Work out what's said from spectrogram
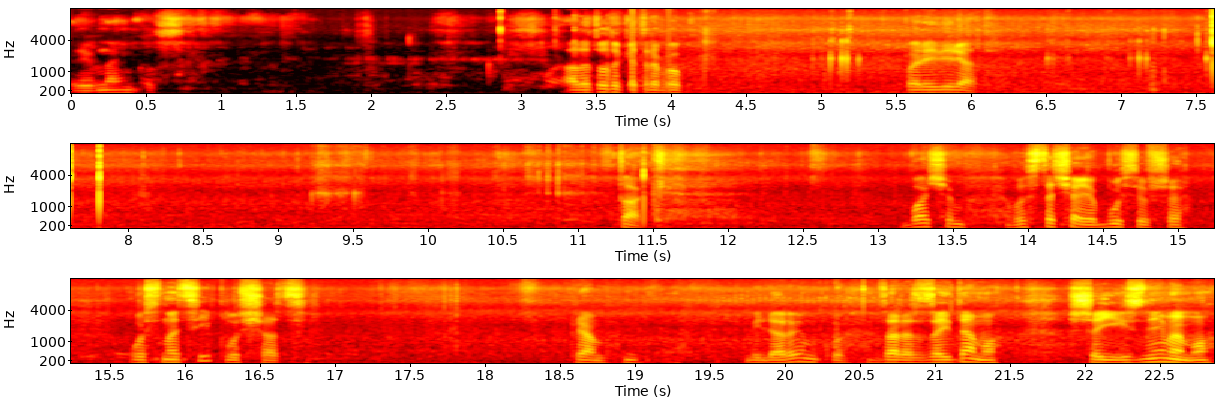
Рівненько все. Але то таке треба перевіряти. Так. Бачимо, вистачає бусів ще ось на цій площадці. Прям біля ринку. Зараз зайдемо, ще їх знімемо,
